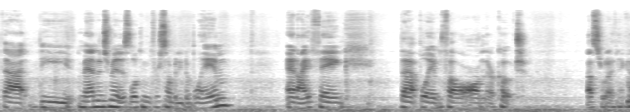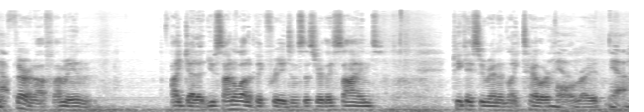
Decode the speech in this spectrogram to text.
that the management is looking for somebody to blame, and I think that blame fell on their coach. That's what I think happened. Fair enough. I mean, I get it. You signed a lot of big free agents this year. They signed PK Subban and like Taylor Hall, Yeah. right? Yeah.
